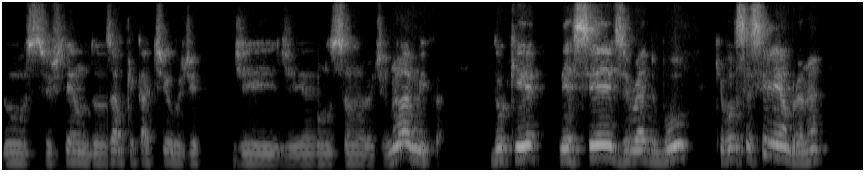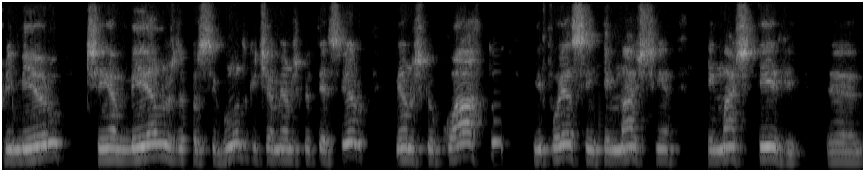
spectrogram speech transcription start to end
do sistema dos aplicativos de, de, de evolução aerodinâmica, do que Mercedes e Red Bull, que você se lembra, né? Primeiro tinha menos do que o segundo, que tinha menos que o terceiro, menos que o quarto, e foi assim. Quem mais tinha, quem mais teve é,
